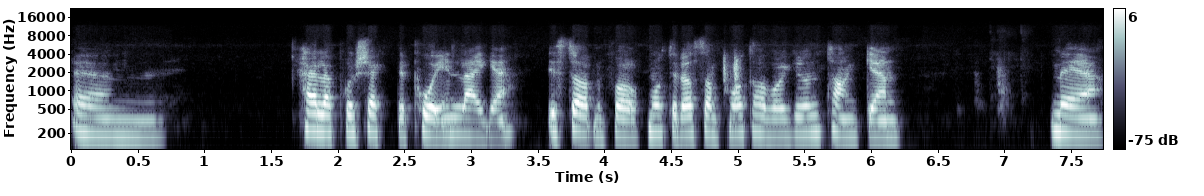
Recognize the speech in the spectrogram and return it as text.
um, hele prosjektet på innleie, i stedet for på måte, det som på en måte har vært grunntanken med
